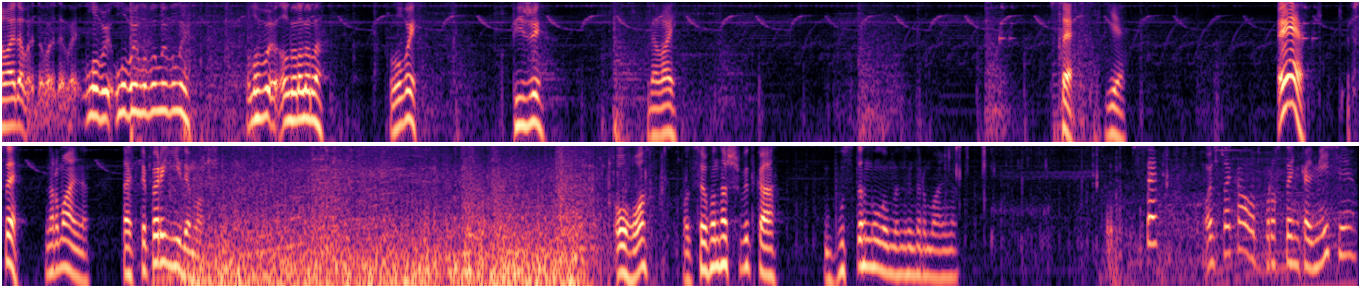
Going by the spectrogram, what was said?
Давай, давай, давай, давай. Лови, лови, лови, лови, лови. Лови, лови. Біжи. Давай. Все, є. Е! Все, нормально. Так, тепер їдемо. Ого, оце вона швидка. Бустануло мене нормально. Все. Ось така от простенька місія.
